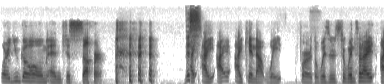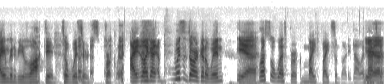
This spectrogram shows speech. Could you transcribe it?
or you go home and just suffer. this I, I I I cannot wait for the Wizards to win tonight, I am going to be locked in to Wizards Brooklyn. I like I, Wizards aren't going to win. Yeah, Russell Westbrook might fight somebody though, and yeah. that's gonna,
